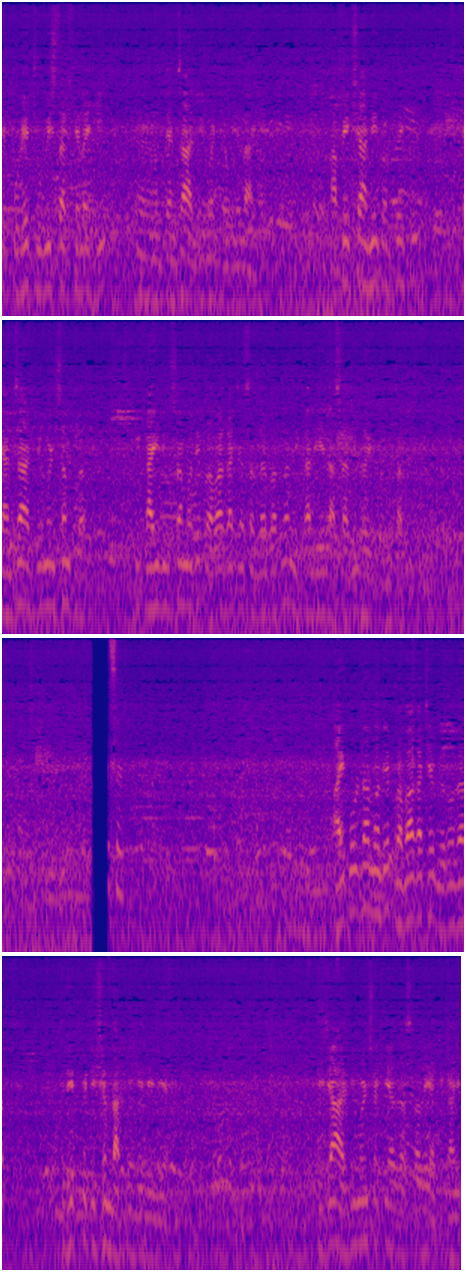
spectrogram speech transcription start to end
ते पुढे चोवीस तारखेलाही त्यांचा आर्ग्युमेंट ठेवलेला आहे. अपेक्षा आम्ही करतोय की त्यांचं आर्ग्युमेंट संपलं की काही दिवसामध्ये प्रभागाच्या संदर्भातला निकाल येईल असा आम्ही करू करून चालतो हायकोर्टामध्ये प्रभागाच्या विरोधात रिट पिटिशन दाखल केलेली आहे. तिच्या आर्ग्युमेंटसाठी आज असताना या ठिकाणी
